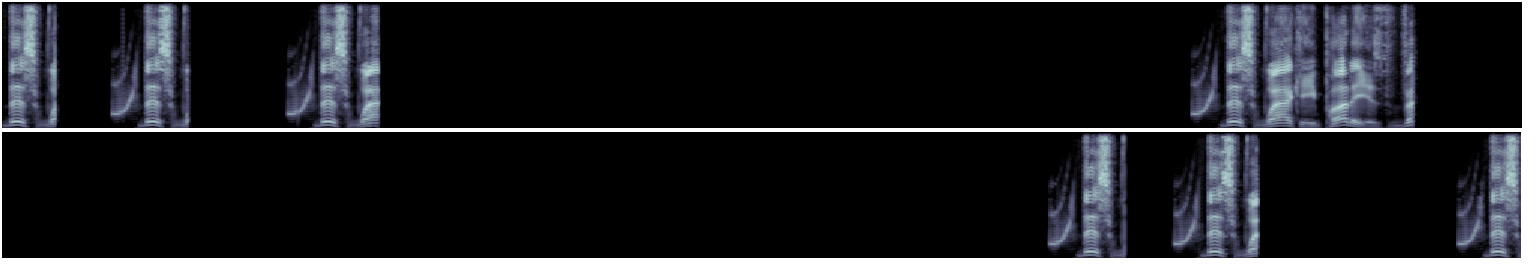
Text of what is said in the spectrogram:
This this this wa- This wacky putty is very This this this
